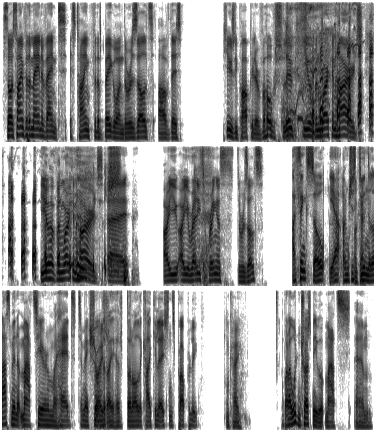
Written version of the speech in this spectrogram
So it's time for the main event. It's time for the big one. The results of this hugely popular vote. Luke, you have been working hard. You have been working hard. Uh, are you are you ready to bring us the results? I think so. Yeah, I'm just Okay. doing the last minute maths here in my head to make sure Right. that I have done all the calculations properly. Okay. But I wouldn't trust me with maths. Um,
